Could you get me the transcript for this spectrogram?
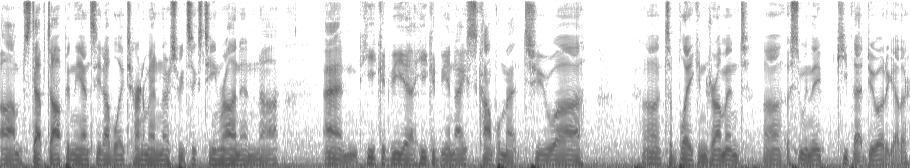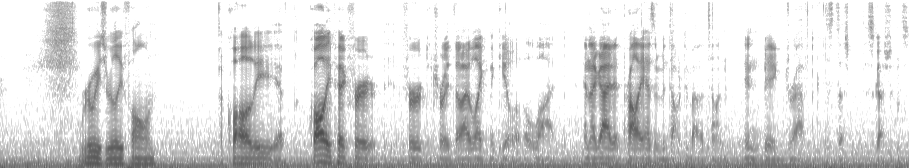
Um, stepped up in the NCAA tournament in their Sweet 16 run, and uh, and he could be a, he could be a nice complement to uh, uh, to Blake and Drummond, uh, assuming they keep that duo together. Rui's really fallen. a quality a quality pick for for Detroit though. I like Nickeil a lot, and a guy that probably hasn't been talked about a ton in big draft discussions.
